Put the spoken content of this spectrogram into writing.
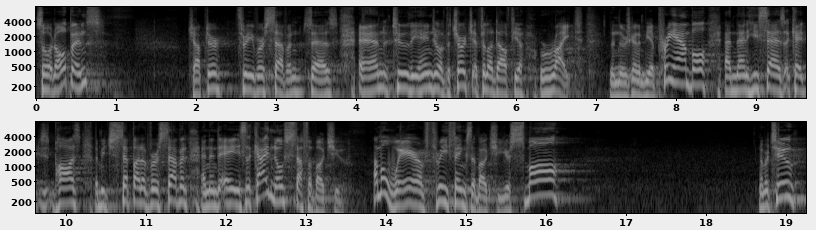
So it opens Chapter 3, verse 7 says, And to the angel of the church at Philadelphia, write. Then there's going to be a preamble, and then he says, Okay, pause. Let me just step out of verse 7 and then into 8. He says, I know stuff about you. I'm aware of three things about you. You're small. Number two,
